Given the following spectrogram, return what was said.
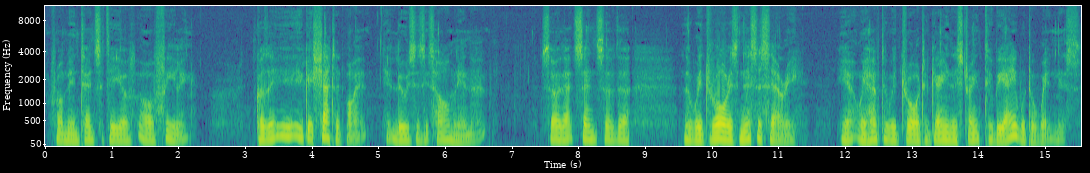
from the intensity of, of feeling because it, it gets shattered by it. It loses its harmony in that. So that sense of the the withdrawal is necessary. Yeah, we have to withdraw to gain the strength to be able to witness.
